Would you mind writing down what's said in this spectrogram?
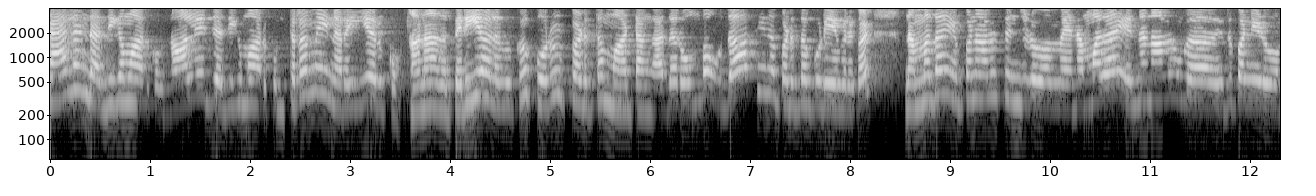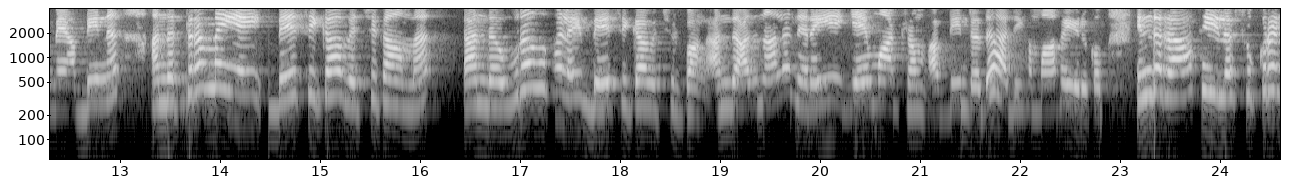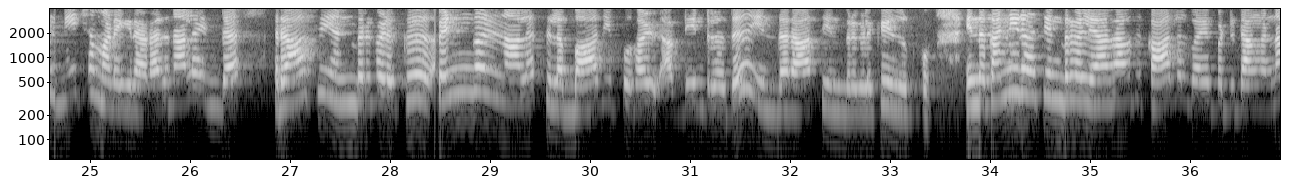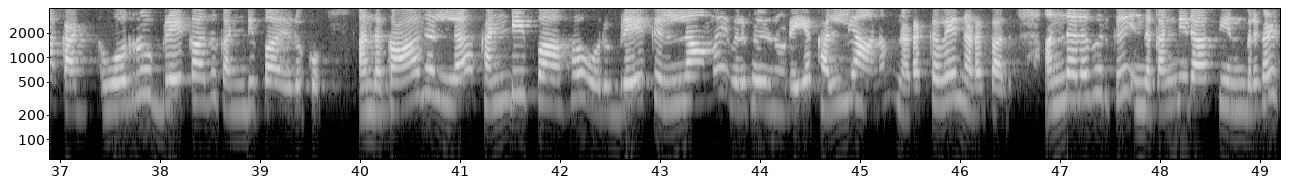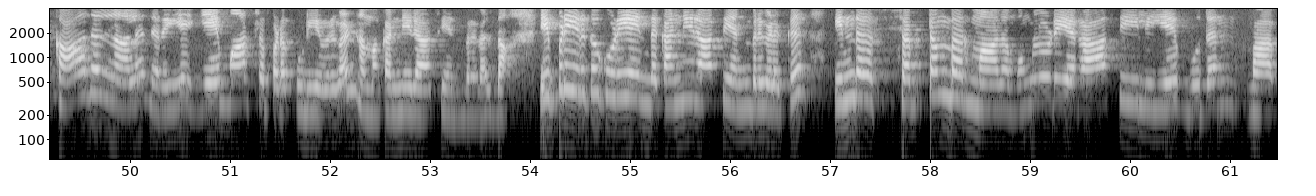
டேலண்ட் அதிகமா இருக்கும் நாலேஜ் அதிகமா இருக்கும் திறமை நிறைய இருக்கும். ஆனா அதை பெரிய அளவுக்கு பொருட்படுத்த மாட்டாங்க. அதை ரொம்ப உதாசீனப்படுத்தக்கூடியவர்கள் நம்ம தான் எப்பனாலும் செஞ்சுடுவோமே நம்ம தான் என்னனாலும் இது பண்ணிடுவோமே அப்படின்னு அந்த திறமையை பேசிக்கா வச்சுக்காம அந்த உறவுகளை பேசிக்கா வச்சிருப்பாங்க. அந்த அதனால நிறைய ஏமாற்றம் அப்படின்றது அதிகமாக இருக்கும். இந்த ராசியில சுக்கரன் நீச்சம் அடைகிறார். அதனால இந்த ராசி அன்பர்களுக்கு பெண்கள்னால சில பாதிப்புகள் அப்படின்றது இந்த ராசி அன்பர்களுக்கு இருக்கும். இந்த கன்னி ராசி அன்பர்கள் யாராவது காதல் பயப்பட்டுட்டாங்கன்னா கட்- ஒரு பிரேக்காவது கண்டிப்பா இருக்கும். அந்த காதல்ல கண்டிப்பாக ஒரு பிரேக் இல்லாம இவர்களுடைய கல்யாணம் நடக்கவே நடக்காது. அந்த அளவிற்கு இந்த கன்னிராசி என்பர்கள் காதல்னால நிறைய ஏமாற்றப்படக்கூடியவர்கள் நம்ம கன்னிராசி என்பர்கள் தான். இப்படி இருக்கக்கூடிய இந்த கன்னிராசி என்பர்களுக்கு இந்த செப்டம்பர் மாதம் உங்களுடைய ராசியிலேயே புதன்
